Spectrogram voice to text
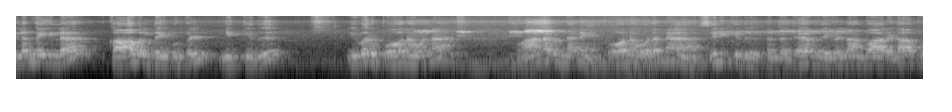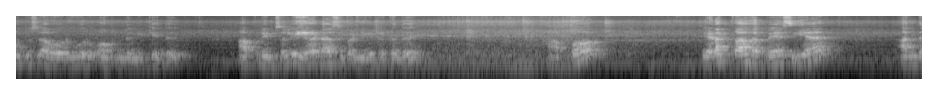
இலங்கையில் காவல் தெய்வங்கள் நிற்குது இவர் போன உடனே வானரம் தானே போன உடனே சிரிக்குது. அந்த தேவதைகள்லாம் பாருடா புதுசாக ஒரு உருவம் வந்து நிற்கிது அப்படின்னு சொல்லி ஏடாசி பண்ணிக்கிட்டு இருக்குது. அப்போது எடக்காக பேசிய அந்த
